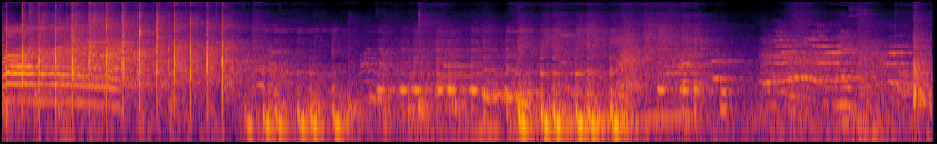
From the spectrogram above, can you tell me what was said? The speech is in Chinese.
呃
